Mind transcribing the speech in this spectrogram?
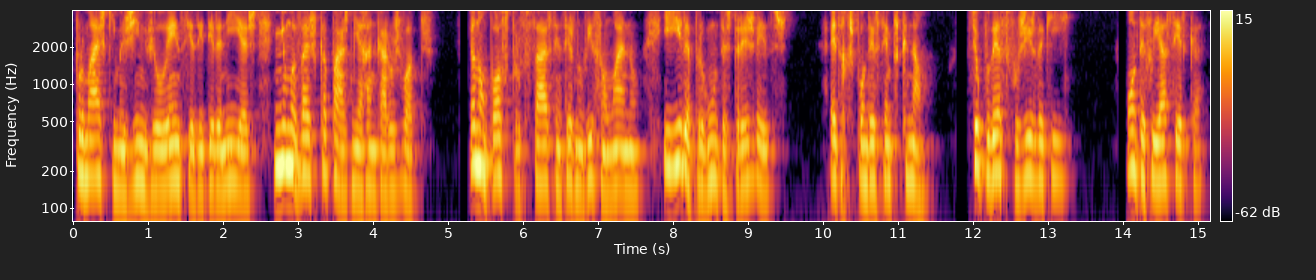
Por mais que imagine violências e tiranias, nenhuma vejo capaz de me arrancar os votos. Eu não posso professar sem ser noviço um ano e ir a perguntas três vezes. É de responder sempre que não. Se eu pudesse fugir daqui. Ontem fui à cerca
